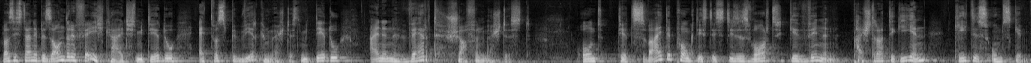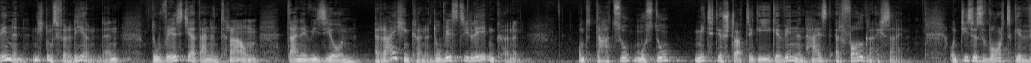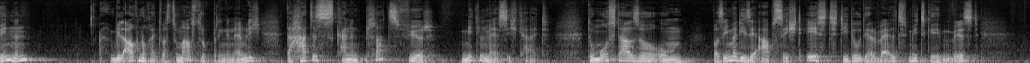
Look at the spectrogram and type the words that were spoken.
Was ist deine besondere Fähigkeit, mit der du etwas bewirken möchtest, mit der du einen Wert schaffen möchtest? Und der zweite Punkt ist, ist dieses Wort gewinnen. Bei Strategien geht es ums Gewinnen, nicht ums Verlieren, denn du willst ja deinen Traum, deine Vision erreichen können, du willst sie leben können. Und dazu musst du mit der Strategie gewinnen, heißt erfolgreich sein. Und dieses Wort gewinnen will auch noch etwas zum Ausdruck bringen, nämlich da hat es keinen Platz für Mittelmäßigkeit. Du musst also, um was immer diese Absicht ist, die du der Welt mitgeben willst,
